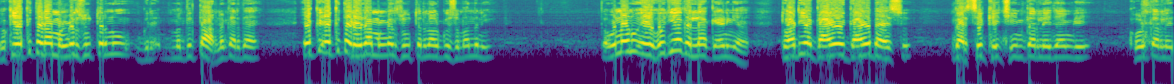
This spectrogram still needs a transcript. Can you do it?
ਕਿਉਂਕਿ ਇੱਕ ਧੜਾ ਮੰਗਲ ਸੂਤਰ ਨੂੰ ਮਤਲਬ ਧਾਰਨ ਕਰਦਾ ਹੈ। ਇੱਕ ਇੱਕ ਧੜੇ ਦਾ ਮੰਗਲ ਸੂਤਰ ਨਾਲ ਕੋਈ ਸੰਬੰਧ ਨਹੀਂ। ਤਾਂ ਉਹਨਾਂ ਨੂੰ ਇਹੋ ਜਿਹੀਆਂ ਗੱਲਾਂ ਕਹਿਣੀਆਂ, ਤੁਹਾਡੀਆਂ ਗਾਏ ਗਾਏ ਬੈਸ ਘਰ ਸੇ ਖੇਚੀਨ ਕਰ ਲੈ ਜਾਣਗੇ, ਖੋਲ ਕਰ ਲੈ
